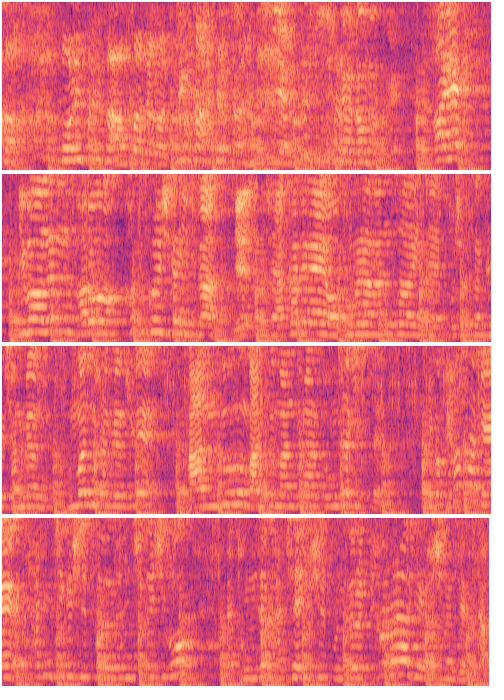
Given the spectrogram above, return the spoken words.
머릿속에서 안 빠져가지고. 아, 알았어 알았어. 이해하겠어 자 그럼 아예. 이번은 바로 커튼콜 시간입니다. 예. 자 아까 전에 어, 공연하면서 이제 보셨던 그 장면 군만두 장면 중에 만두 만두 만두라는 동작이 있어요. 이거 편하게 사진 찍으실 분은 사진 찍으시고 아, 동작 같이 해주실 분들 편하게 해주시면 됩니다.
